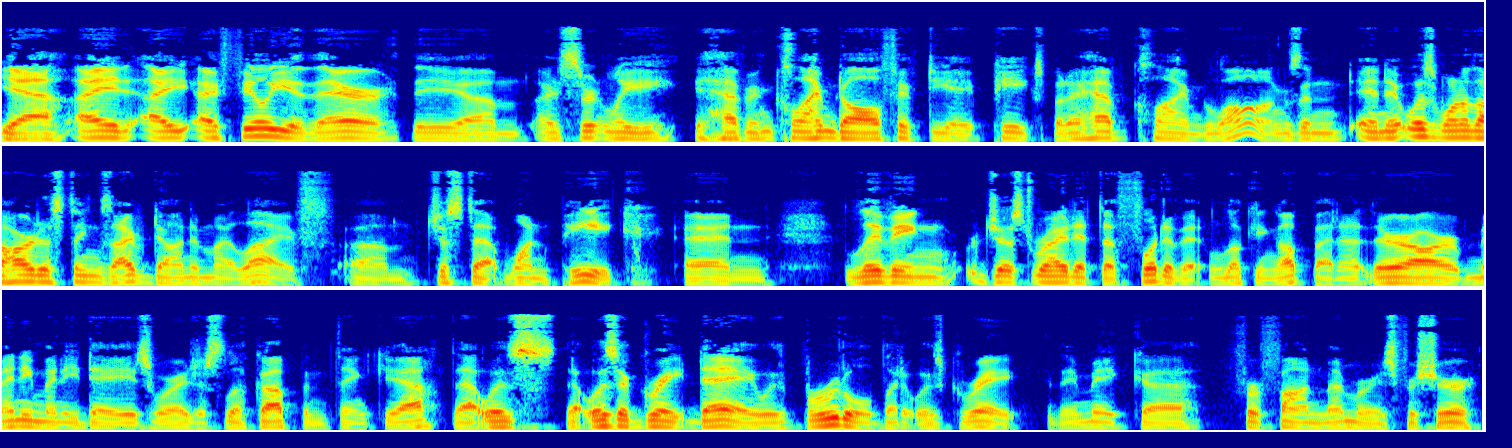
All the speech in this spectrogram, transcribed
Yeah, I, I, I feel you there. The um, I certainly haven't climbed all 58 peaks, but I have climbed longs, and, and it was one of the hardest things I've done in my life. Um, just that one peak, and living just right at the foot of it and looking up at it. There are many many days where I just look up and think, yeah, that was that was a great day. It was brutal, but it was great. They make uh, for fond memories for sure.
